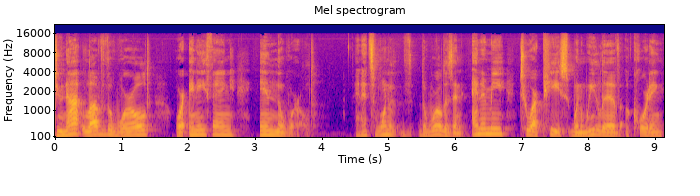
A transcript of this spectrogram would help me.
Do not love the world or anything in the world. And it's one of the world is an enemy to our peace when we live according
